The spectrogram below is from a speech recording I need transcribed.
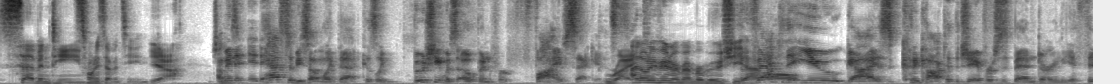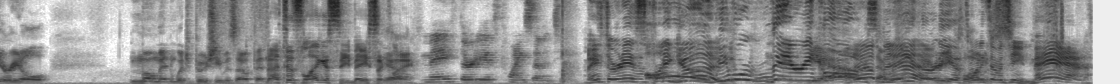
17. 2017. Yeah. I mean, it, it has to be something like that because like Bushi was open for five seconds. Right. I don't even remember Bushi. The at fact all. that you guys concocted the J versus Ben during the ethereal moment in which Bushi was open. That's its legacy, basically. Yeah. May 30th, 2017. May 30th is oh, pretty Oh, good. We were very Yeah, close. that was May 30th, close. 2017. Man.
